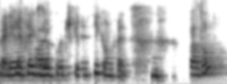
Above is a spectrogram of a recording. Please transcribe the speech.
les réflexes de coach classique en fait. Pardon?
